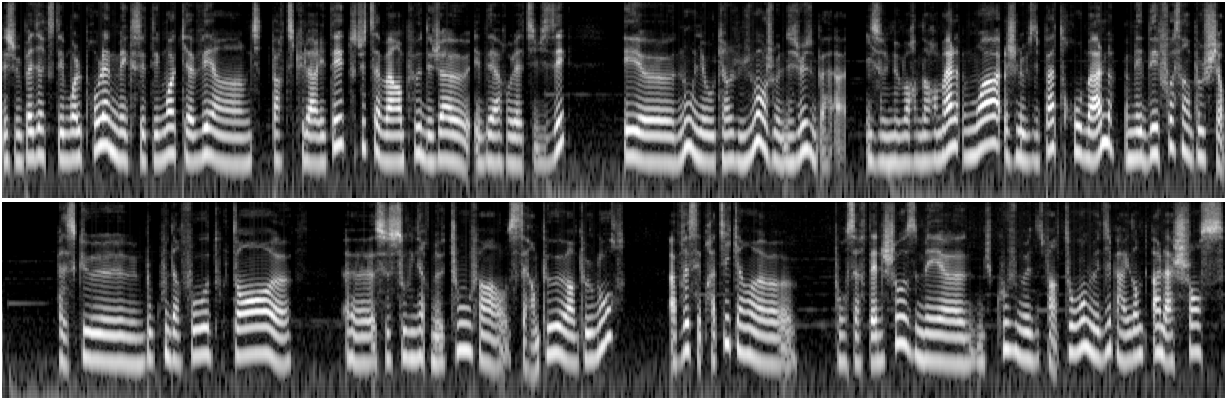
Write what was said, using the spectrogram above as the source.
je ne vais pas dire que c'était moi le problème, mais que c'était moi qui avais un- une petite particularité, tout de suite, ça m'a un peu déjà euh, aidé à relativiser. Et euh, non, il n'y a aucun jugement. Je me dis juste, bah, ils ont une mémoire normale. Moi, je le vis pas trop mal, mais des fois, c'est un peu chiant. Parce que beaucoup d'infos tout le temps, euh, se souvenir de tout, c'est un peu, un peu lourd. Après, c'est pratique hein, pour certaines choses, mais du coup, je me dis, tout le monde me dit par exemple, ah, la chance.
